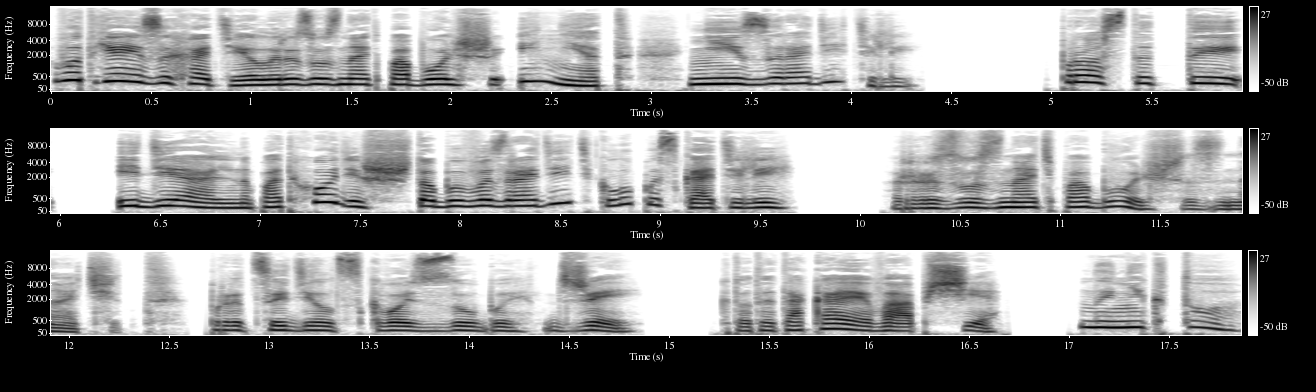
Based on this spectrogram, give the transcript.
Вот я и захотела разузнать побольше, и нет, не из-за родителей. Просто ты идеально подходишь, чтобы возродить клуб искателей. «Разузнать побольше, значит», — процедил сквозь зубы Джей. «Кто ты такая вообще?» «Да никто».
